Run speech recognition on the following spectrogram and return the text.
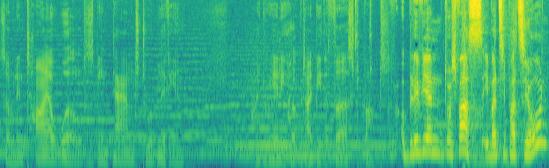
So an entire world has been damned to oblivion. I'd really hoped I'd be the first, but Oblivion durch was? Emanzipation?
